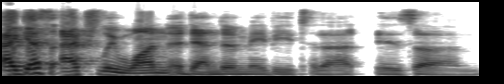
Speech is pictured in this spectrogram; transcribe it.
I guess actually one addendum maybe to that is um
